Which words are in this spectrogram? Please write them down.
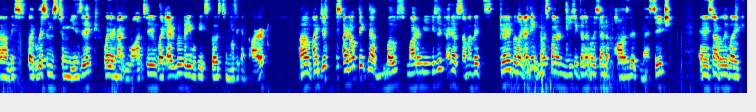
um, ex- like listens to music whether or not you want to. Like everybody will be exposed to music and art. Um, I just I don't think that most modern music. I know some of it's good, but like I think most modern music doesn't really send a positive message, and it's not really like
